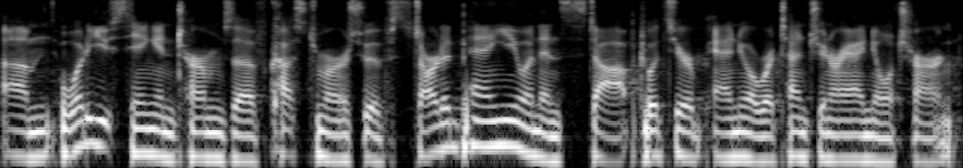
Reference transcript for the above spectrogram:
Um, what are you seeing in terms of customers who have started paying you and then stopped? What's your annual retention or annual churn?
